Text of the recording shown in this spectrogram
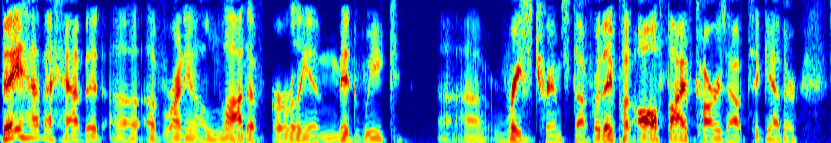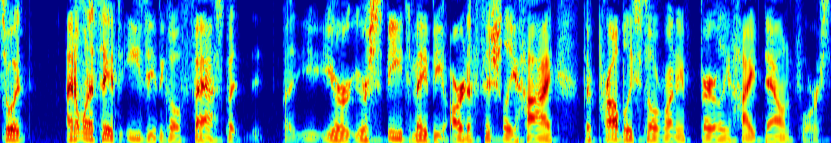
they have a habit of, running a lot of early and midweek uh, race trim stuff where they put all five cars out together. So it, I don't want to say it's easy to go fast, but but your your speeds may be artificially high. They're probably still running fairly high downforce.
